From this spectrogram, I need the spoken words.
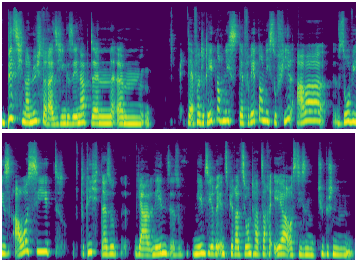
ein bisschen ernüchtert, als ich ihn gesehen habe, denn ähm, der verdreht noch nicht, der verrät noch nicht so viel, aber so wie es aussieht, riecht, also ja, nehmen, also nehmen sie ihre Inspiration Tatsache eher aus diesem typischen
